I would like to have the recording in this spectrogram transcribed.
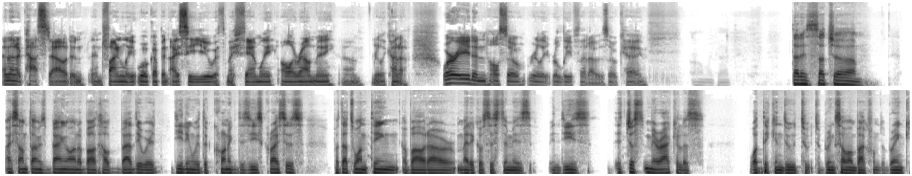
And then i passed out and and finally woke up in icu with my family all around me. Um, really kind of worried and also really relieved that i was okay. That is such a i sometimes bang on about how badly we're dealing with the chronic disease crisis but that's one thing about our medical system is in these it's just miraculous what they can do to to bring someone back from the brink.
